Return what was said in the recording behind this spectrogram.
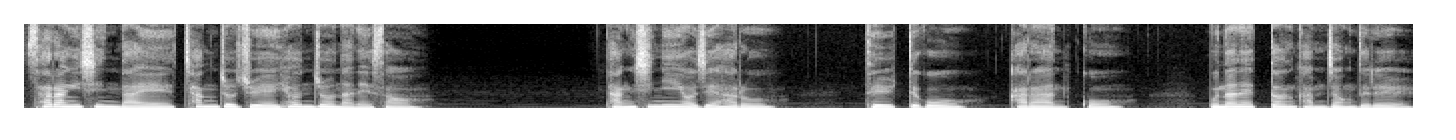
사랑이신 나의 창조주의 현존 안에서 당신이 어제 하루 들뜨고 가라앉고 무난했던 감정들을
